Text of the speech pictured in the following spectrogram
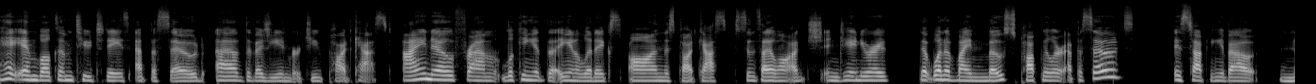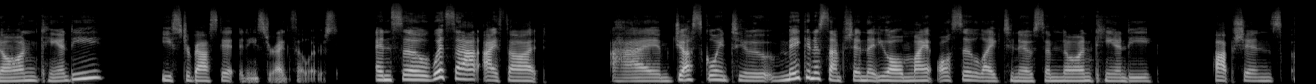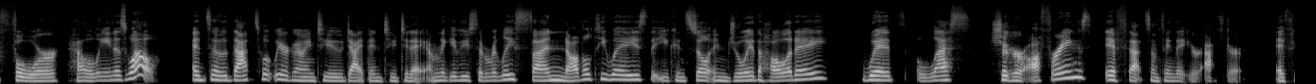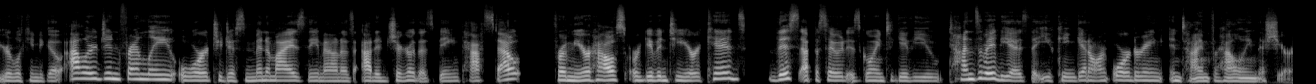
Hey, and welcome to today's episode of the Veggies and Virtue podcast. I know from looking at the analytics on this podcast since I launched in January that one of my most popular episodes is talking about non candy Easter basket and Easter egg fillers. And so, with that, I thought I'm just going to make an assumption that you all might also like to know some non candy options for Halloween as well. And so that's what we're going to dive into today. I'm going to give you some really fun novelty ways that you can still enjoy the holiday with less sugar offerings if that's something that you're after. If you're looking to go allergen friendly or to just minimize the amount of added sugar that's being passed out from your house or given to your kids, this episode is going to give you tons of ideas that you can get on ordering in time for Halloween this year.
